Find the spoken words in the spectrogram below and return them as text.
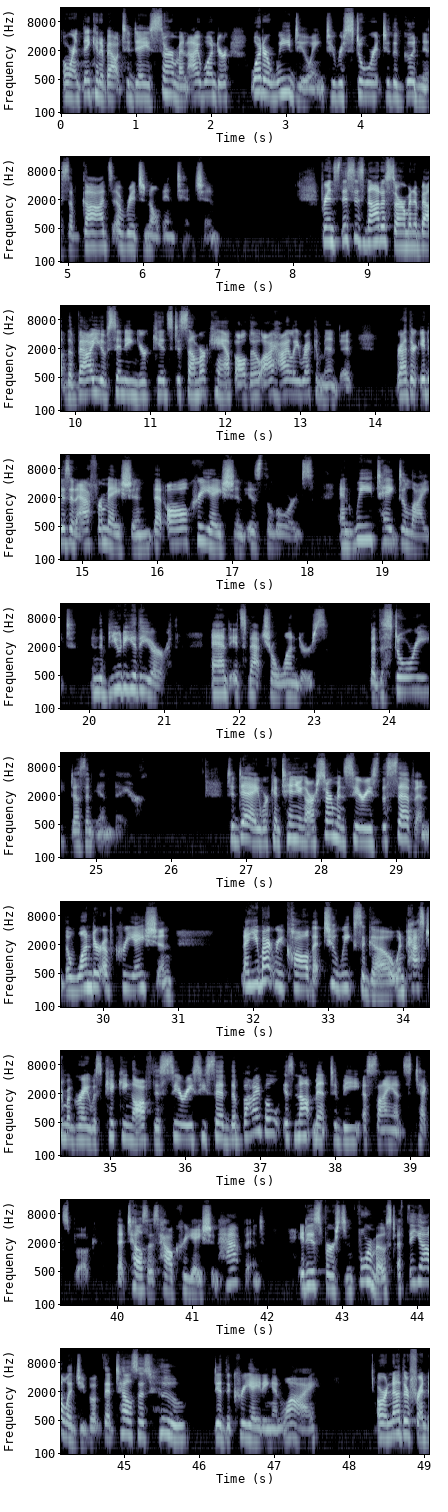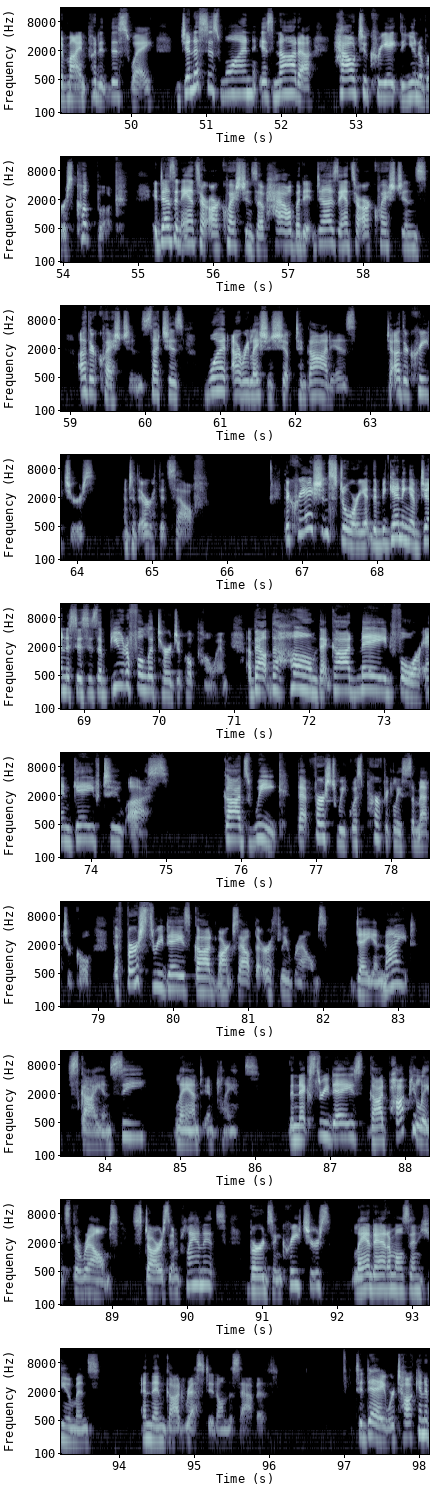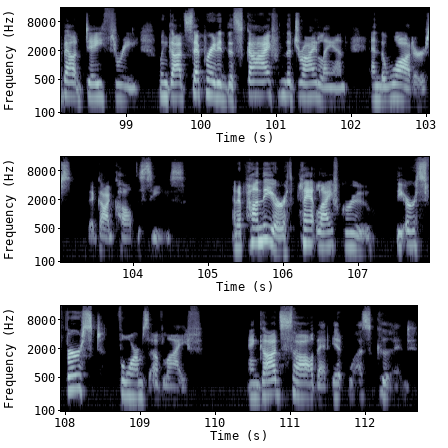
Or in thinking about today's sermon, I wonder what are we doing to restore it to the goodness of God's original intention? Friends, this is not a sermon about the value of sending your kids to summer camp, although I highly recommend it. Rather, it is an affirmation that all creation is the Lord's, and we take delight in the beauty of the earth and its natural wonders. But the story doesn't end there. Today, we're continuing our sermon series, The Seven, The Wonder of Creation. Now, you might recall that two weeks ago, when Pastor Magrey was kicking off this series, he said the Bible is not meant to be a science textbook that tells us how creation happened. It is first and foremost a theology book that tells us who did the creating and why. Or another friend of mine put it this way Genesis 1 is not a how to create the universe cookbook. It doesn't answer our questions of how, but it does answer our questions, other questions, such as what our relationship to God is, to other creatures, and to the earth itself. The creation story at the beginning of Genesis is a beautiful liturgical poem about the home that God made for and gave to us. God's week, that first week, was perfectly symmetrical. The first three days, God marks out the earthly realms day and night, sky and sea, land and plants. The next three days, God populates the realms stars and planets, birds and creatures, land animals and humans. And then God rested on the Sabbath. Today, we're talking about day three, when God separated the sky from the dry land and the waters that God called the seas. And upon the earth, plant life grew, the earth's first forms of life. And God saw that it was good.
